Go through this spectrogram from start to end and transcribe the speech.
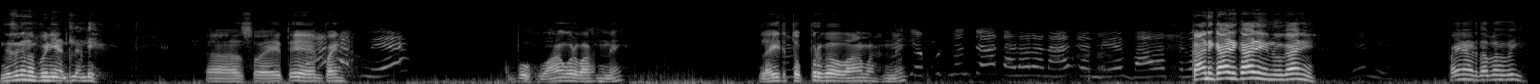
నిజంగానే పోయినాయి అట్లండి. సో అయితే పైన అబ్బో వాన కూడా పడుతుంది. లైట్ తుప్పరుగా వాన పడుతుంది. కానీ కానీ కానీ నువ్వు కానీ. పైన దెబ్బ పోయి.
